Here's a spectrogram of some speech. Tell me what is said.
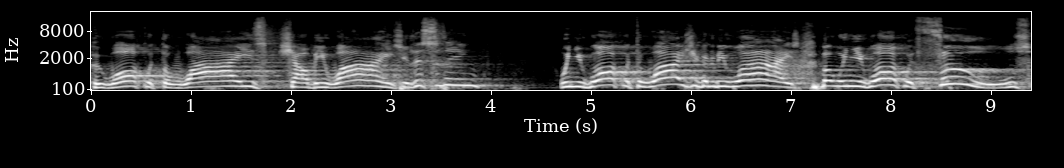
who walk with the wise shall be wise. You listening? When you walk with the wise, you're going to be wise. But when you walk with fools,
